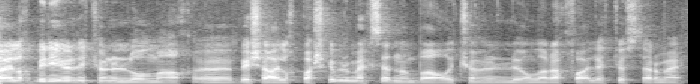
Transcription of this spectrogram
aylıq bir yerdə könüllü olmaq, 5 aylıq başqa bir məqsədlə bağlı könüllü olaraq fəaliyyət göstərmək.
